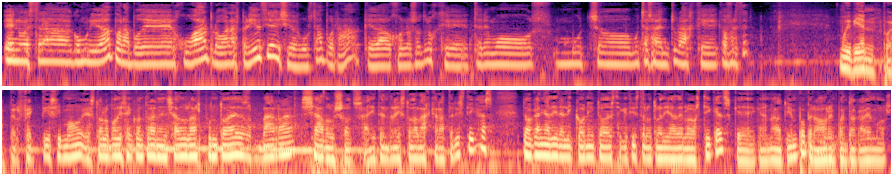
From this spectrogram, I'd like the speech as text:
en nuestra comunidad para poder jugar, probar la experiencia y si os gusta, pues nada, quedaos con nosotros que tenemos mucho, muchas aventuras que, que ofrecer. Muy bien, pues perfectísimo. Esto lo podéis encontrar en shadowlands.es barra shadowshots. Ahí tendréis todas las características. Tengo que añadir el iconito este que hiciste el otro día de los tickets, que, que no me ha dado tiempo, pero ahora en cuanto acabemos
